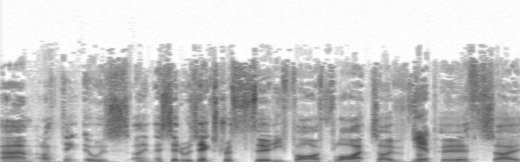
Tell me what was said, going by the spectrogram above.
Um, and I think it was. I think they said it was extra thirty-five flights over from Yep. Perth. So, you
